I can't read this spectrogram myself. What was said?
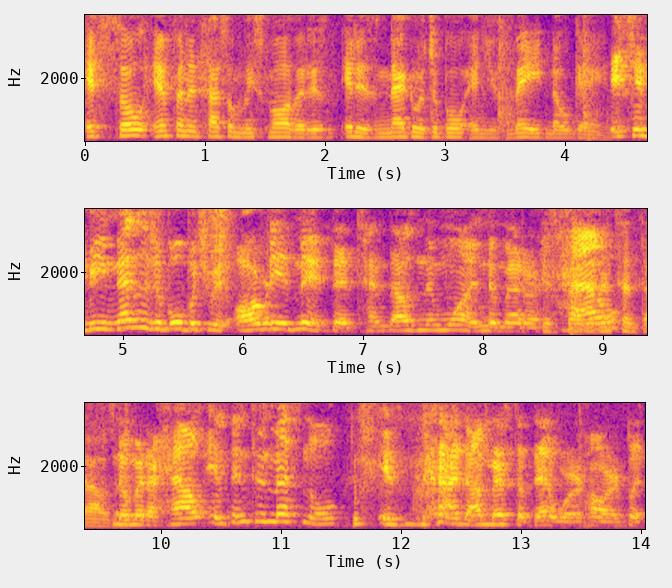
it's so infinitesimally small that it is it is negligible and you've made no gains. It can be negligible, but you would already admit that ten thousand and one, no matter Is how, better than 10,000. no matter how infinitesimal is. I I messed up that word hard, but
